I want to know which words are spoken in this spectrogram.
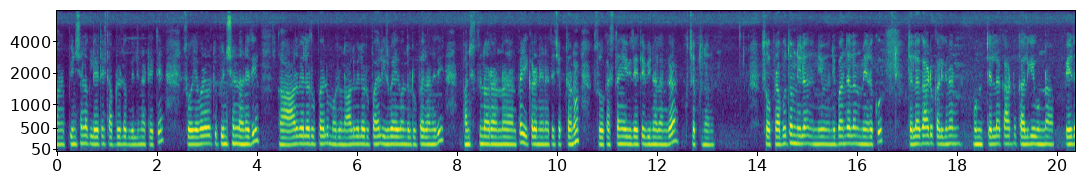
మన పెన్షన్లకు లేటెస్ట్ అప్డేట్లోకి వెళ్ళినట్టయితే సో ఎవరెవరికి పెన్షన్లు అనేది ఆరు వేల రూపాయలు మరియు నాలుగు వేల రూపాయలు ఇరవై ఐదు వందల రూపాయలు అనేది పంచుతున్నారు అన్న దానిపై ఇక్కడ నేనైతే చెప్తాను. సో ఖచ్చితంగా ఇదైతే వినాలనిగా చెప్తున్నాను. సో ప్రభుత్వం నిల నిబంధనల మేరకు తెల్లగాడు కలిగిన తెల్లగాడు కలిగి ఉన్న పేద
